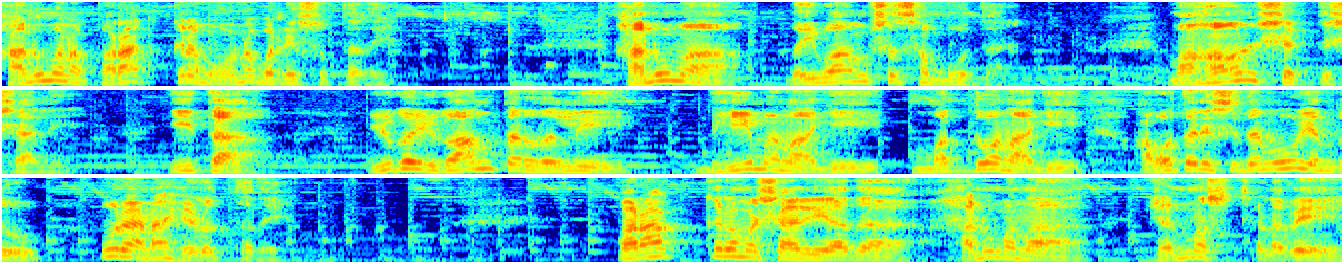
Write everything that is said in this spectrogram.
ಹನುಮನ ಪರಾಕ್ರಮವನ್ನು ವರ್ಣಿಸುತ್ತದೆ. ಹನುಮ ದೈವಾಂಶ ಸಂಭೂತ, ಮಹಾನ್ ಶಕ್ತಿಶಾಲಿ. ಈತ ಯುಗ ಯುಗಾಂತರದಲ್ಲಿ ಭೀಮನಾಗಿ ಮಧ್ವನಾಗಿ ಅವತರಿಸಿದನು ಎಂದು ಪುರಾಣ ಹೇಳುತ್ತದೆ. ಪರಾಕ್ರಮಶಾಲಿಯಾದ ಹನುಮನ ಜನ್ಮಸ್ಥಳವೇ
